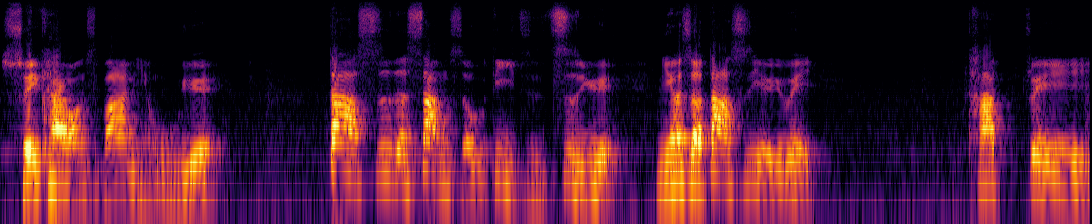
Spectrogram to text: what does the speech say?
隋开王十八年五月。大师的上首弟子智月，你要知道，大师有一位，他最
